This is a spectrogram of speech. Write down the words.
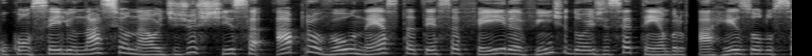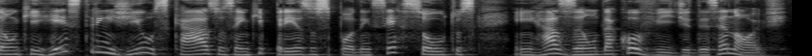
O Conselho Nacional de Justiça aprovou nesta terça-feira, 22 de setembro, a resolução que restringiu os casos em que presos podem ser soltos em razão da Covid-19.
